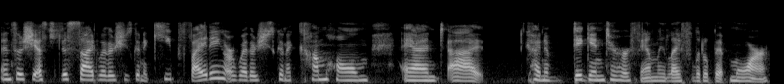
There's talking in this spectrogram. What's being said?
and so she has to decide whether she's going to keep fighting or whether she's going to come home and uh, kind of dig into her family life a little bit more.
